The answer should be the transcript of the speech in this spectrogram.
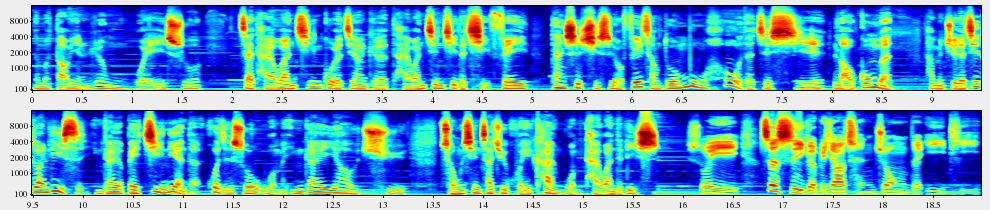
那么导演认为说，在台湾经过了这样一个台湾经济的起飞，但是其实有非常多幕后的这些劳工们。他们觉得这段历史应该要被纪念的，或者说我们应该要去重新再去回看我们台湾的历史。所以这是一个比较沉重的议题。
